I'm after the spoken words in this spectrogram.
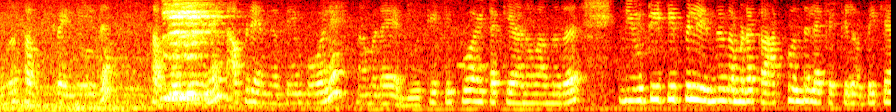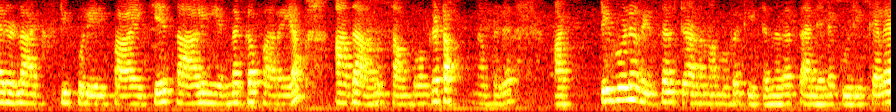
ഒന്ന് സബ്സ്ക്രൈബ് ചെയ്ത് സപ്പോർട്ട് ചെയ്യണേ അപ്പോൾ എന്നത്തെയും പോലെ നമ്മുടെ ബ്യൂട്ടി ടിപ്പുമായിട്ടൊക്കെയാണ് വന്നത്. ബ്യൂട്ടി ടിപ്പിൽ ഇന്ന് നമ്മുടെ കാർക്കൂന്തലൊക്കെ കിളർപ്പിക്കാനുള്ള അടിപൊളി പായ്ക്ക് താളി എന്നൊക്കെ പറയാം. അതാണ് സംഭവം കേട്ടോ. നമ്മൾ അടിപൊളി റിസൾട്ടാണ് നമുക്ക് കിട്ടുന്നത്. തലയിലെ കുരുക്കളെ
